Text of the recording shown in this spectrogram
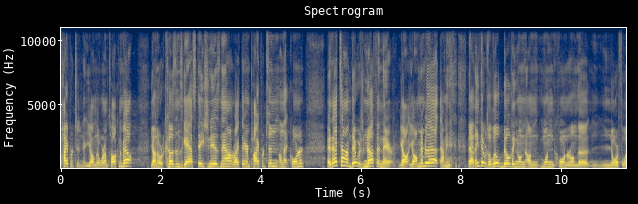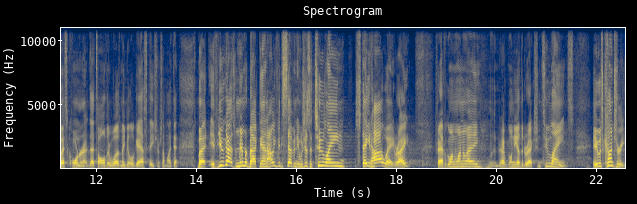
Piperton. Y'all know where I'm talking about? Y'all know where Cousins gas station is now, right there in Piperton on that corner? At that time, there was nothing there. Y'all, y'all remember that? I mean, I think there was a little building on, on one corner, on the northwest corner. That's all there was, maybe a little gas station or something like that. But if you guys remember back then, Highway 57, it was just a two lane state highway, right? Traffic going one way, traffic going the other direction, two lanes. It was country.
